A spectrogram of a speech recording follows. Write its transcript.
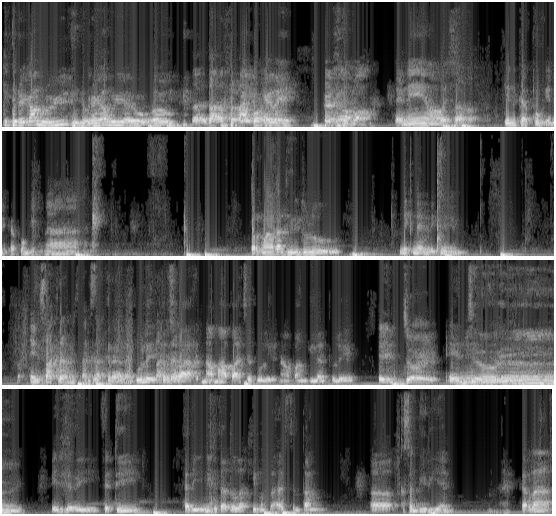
Kita rekam lu, rekam lu ya. Oh, tak tak apa kewe. Kan ngomong. Ini oh. Ini gabung gini gabung gini. Nah, perkenalkan diri dulu. Nickname nickname. Instagram, Instagram. Boleh terserah. Nama apa aja boleh. Nama panggilan boleh. Enjoy. enjoy. Enjoy. Jadi hari ini kita tuh lagi membahas tentang eh, kesendirian. Karena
